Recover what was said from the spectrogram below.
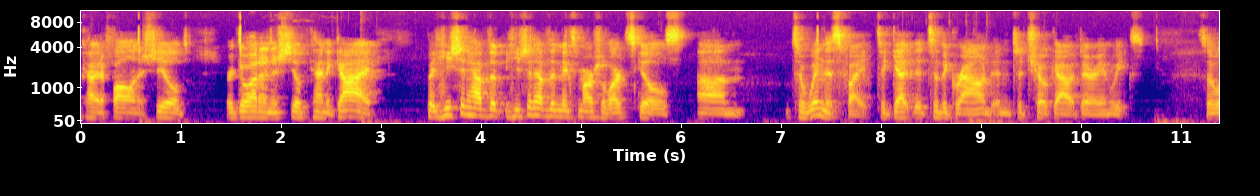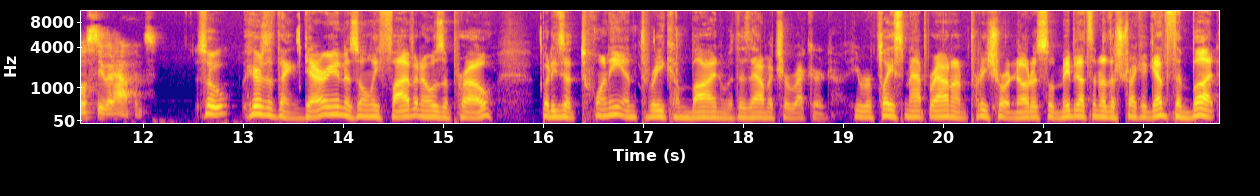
kind of fall on his shield or go out on his shield kind of guy. But he should have the he should have the mixed martial arts skills um, to win this fight, to get it to the ground and to choke out Darian Weeks. So we'll see what happens. So here's the thing: Darian is only five and zero as a pro but he's a 20 and 3 combined with his amateur record. He replaced Matt Brown on pretty short notice, so maybe that's another strike against him, but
